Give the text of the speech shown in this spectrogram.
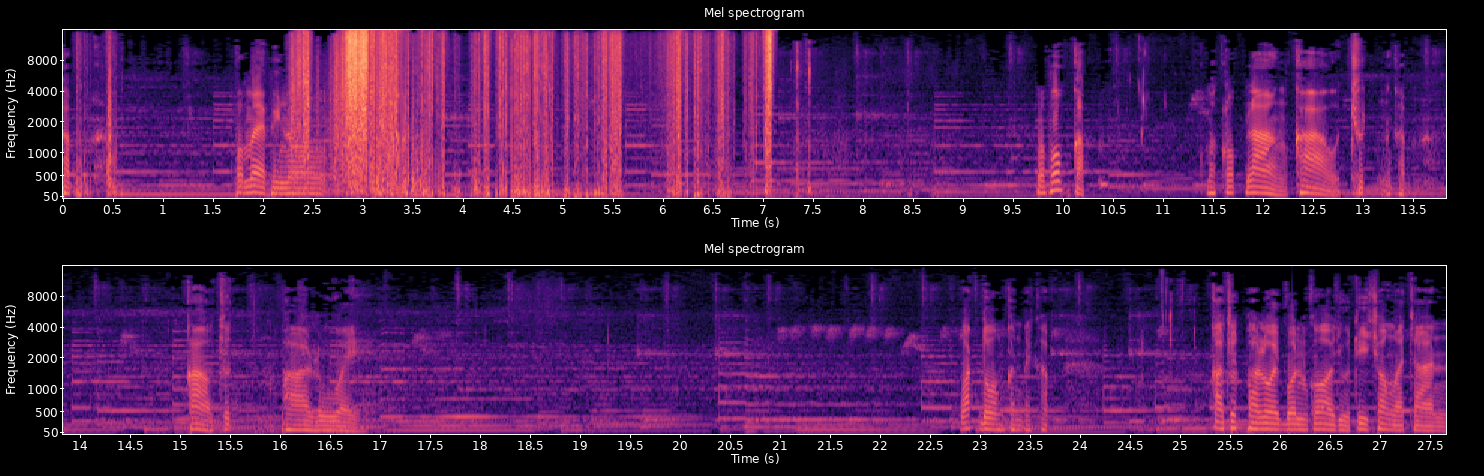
รับพ่อแม่พี่น้องมาพบกับมาครบล่างข้าวชุดนะครับข้าวชุดพารวย วัดดวงกันไปครับข้าวชุดพารวยบนก็อยู่ที่ช่องอาจารย์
